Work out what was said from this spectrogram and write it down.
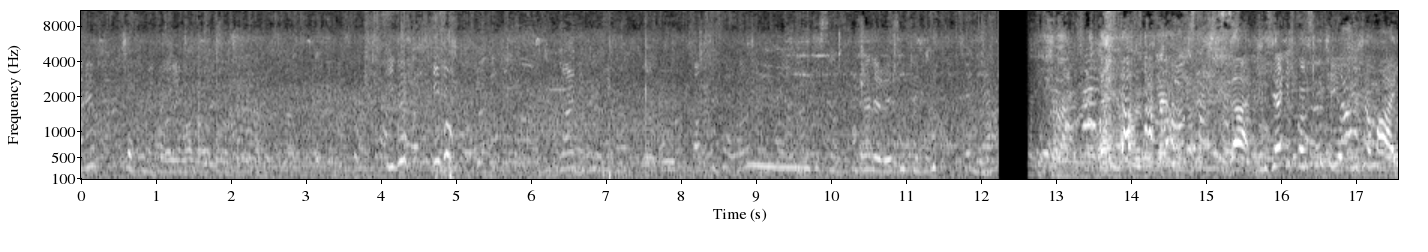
Bir dur, bir dur. Да, нельзя ни в коем случае ее прижимать.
